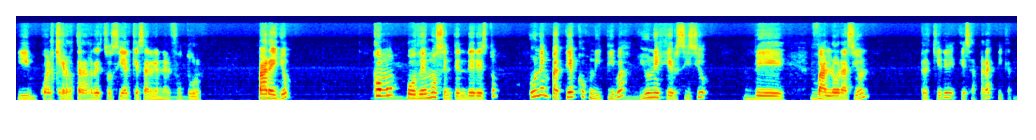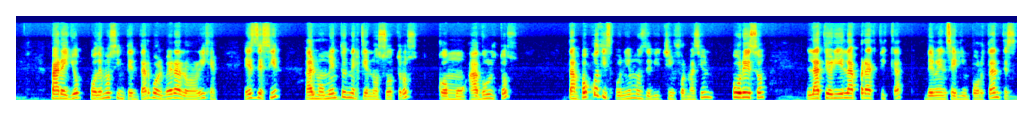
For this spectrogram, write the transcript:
y cualquier otra red social que salga en el futuro. Para ello, ¿cómo podemos entender esto? Una empatía cognitiva y un ejercicio de valoración requiere esa práctica. Para ello, podemos intentar volver al origen, es decir, al momento en el que nosotros, como adultos, tampoco disponíamos de dicha información. Por eso, la teoría y la práctica deben ser importantes.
